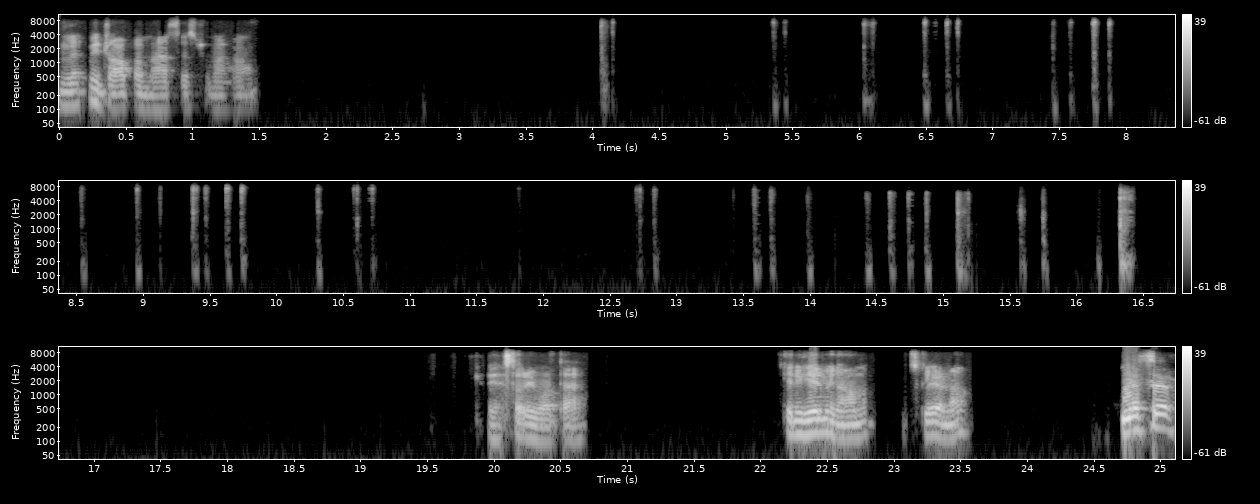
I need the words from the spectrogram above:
let me drop a message to my home okay sorry about that can you hear me now it's clear now यस सर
